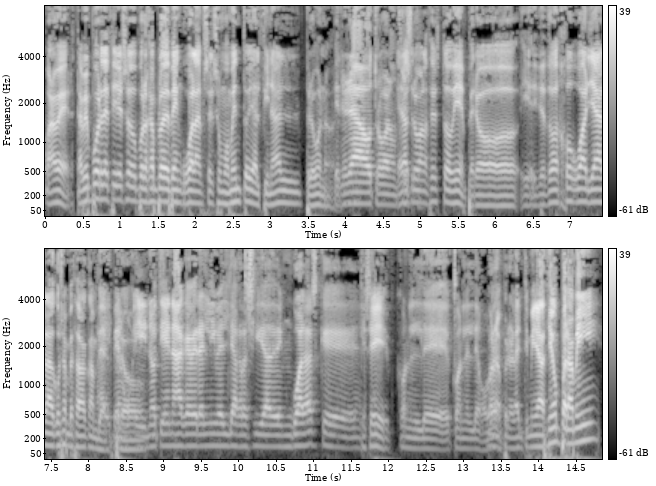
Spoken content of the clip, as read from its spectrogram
Bueno, a ver, también puedes decir eso, por ejemplo, de Ben Wallace en su momento y al final, pero bueno. Pero era otro baloncesto. Era otro baloncesto, bien, pero y de todo Hogwarts ya la cosa empezaba a cambiar. Ay, pero... Y no tiene nada que ver el nivel de agresividad de Ben Wallace que, Que sí. con el de con el de Gobert. Bueno, pero la intimidación para mí,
